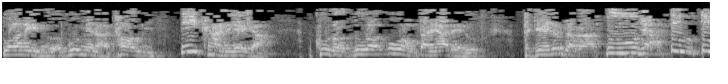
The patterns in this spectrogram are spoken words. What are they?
တွားလိုက်သူအခုမျက်နှာထောက်ပြီးပြီးခံနေလိုက်တာ အခုတော့ तू ကဥအောင်တန်ရတယ်လို့ တကယ်လုပ်တာက သူဗျသူသူ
